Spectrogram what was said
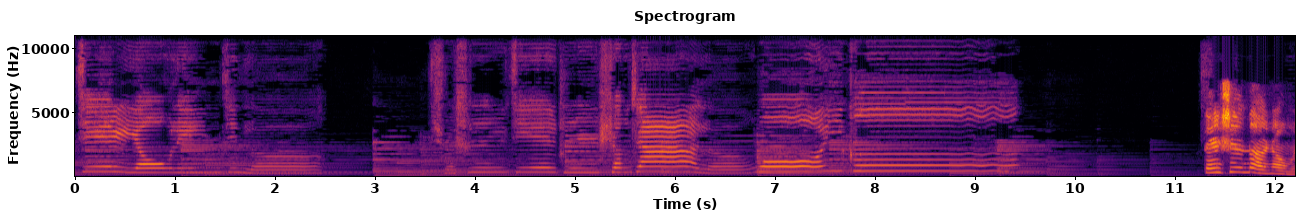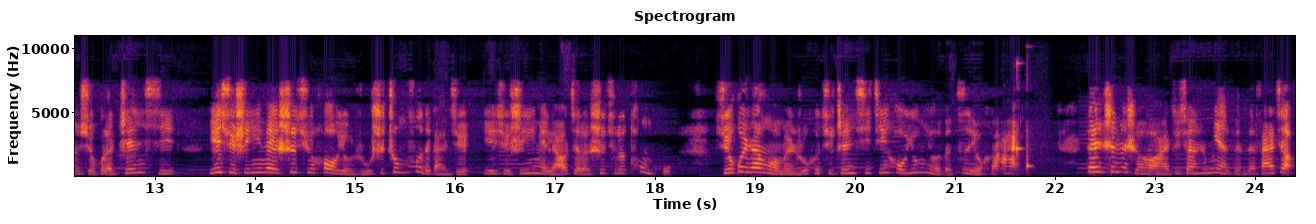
节又临近了，全世界只剩下了我一个。单身呢，让我们学会了珍惜。也许是因为失去后有如释重负的感觉，也许是因为了解了失去的痛苦，学会让我们如何去珍惜今后拥有的自由和爱。单身的时候啊，就像是面粉在发酵，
